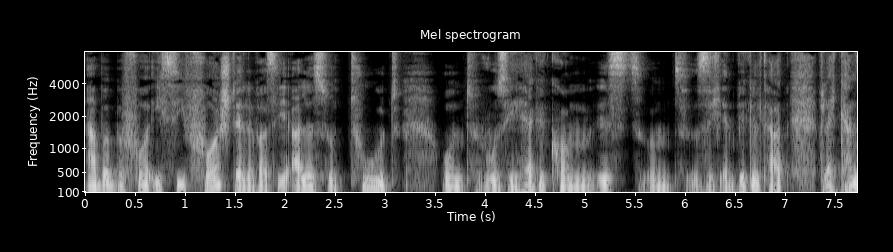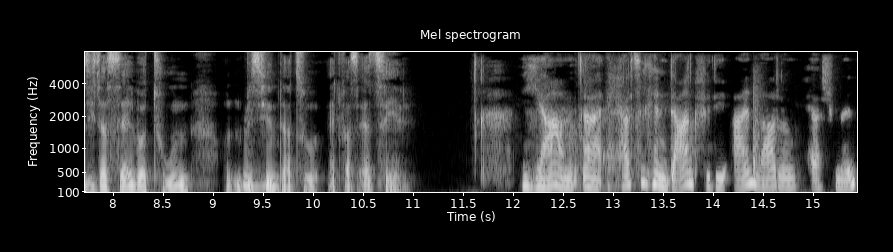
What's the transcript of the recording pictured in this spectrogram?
Aber bevor ich sie vorstelle, was sie alles so tut und wo sie hergekommen ist und sich entwickelt hat, vielleicht kann sie das selber tun und ein mhm. bisschen dazu etwas erzählen. Ja, äh, herzlichen Dank für die Einladung, Herr Schmidt.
